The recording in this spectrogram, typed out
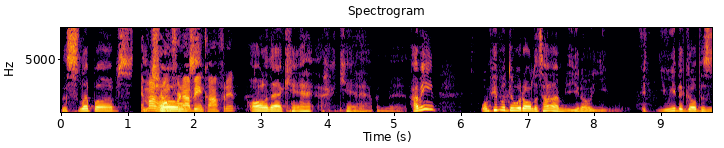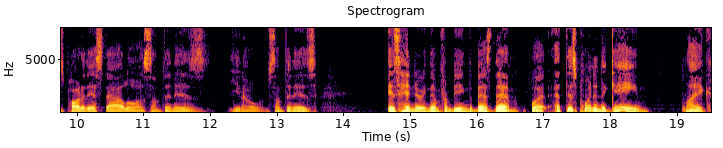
The slip ups. Am I wrong for not being confident? all of that can't can't happen, man. I mean, when people do it all the time, you know, you you either go this is part of their style or something is, you know, something is is hindering them from being the best them. But at this point in the game, like,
